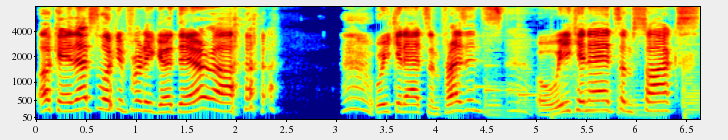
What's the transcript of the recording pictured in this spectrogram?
Okay, that's looking pretty good there. Uh, we can add some presents. We can add some socks.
